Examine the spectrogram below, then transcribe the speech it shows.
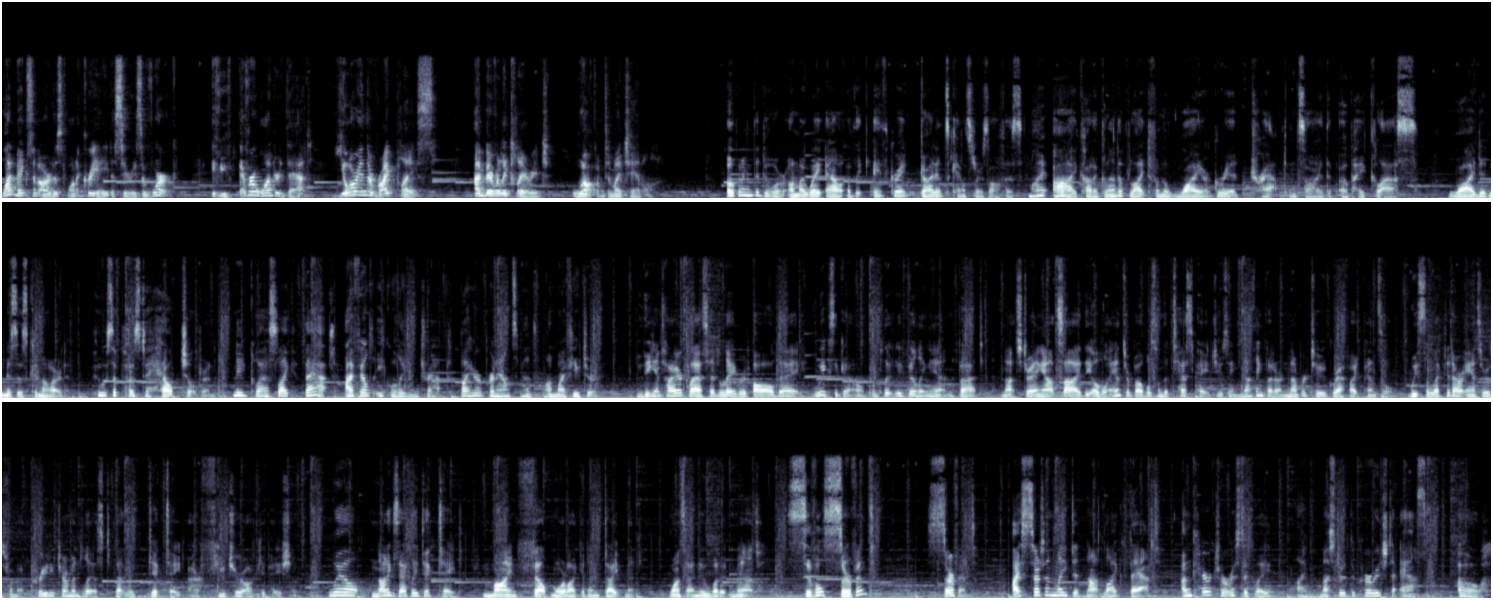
What makes an artist want to create a series of work? If you've ever wondered that, you're in the right place. I'm Beverly Claridge. Welcome to my channel. Opening the door on my way out of the 8th grade guidance counselor's office, my eye caught a glint of light from the wire grid trapped inside the opaque glass. Why did Mrs. Kennard, who was supposed to help children, need glass like that? I felt equally entrapped by her pronouncement on my future. The entire class had labored all day, weeks ago, completely filling in, but not straying outside the oval answer bubbles on the test page using nothing but our number two graphite pencil. We selected our answers from a predetermined list that would dictate our future occupation. Well, not exactly dictate. Mine felt more like an indictment once I knew what it meant. Civil servant? Servant. I certainly did not like that. Uncharacteristically, I mustered the courage to ask, Oh,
